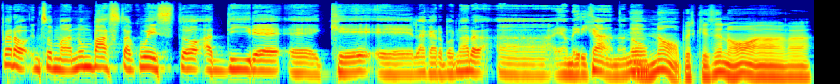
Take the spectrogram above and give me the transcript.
però insomma non basta questo a dire eh, che eh, la carbonara eh, è americana, no? Eh no, perché sennò ah, la,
